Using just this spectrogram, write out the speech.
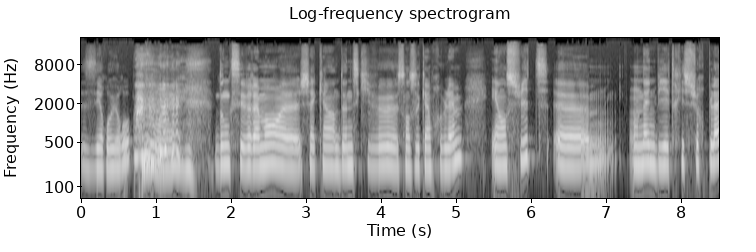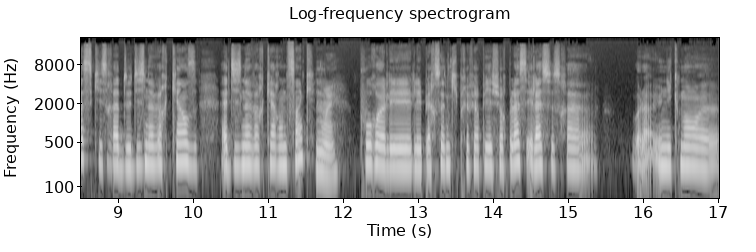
0 euros. Ouais. Donc c'est vraiment euh, chacun donne ce qu'il veut sans aucun problème. Et ensuite, euh, on a une billetterie sur place qui sera de 19h15 à 19h45 Ouais. pour euh, les, les personnes qui préfèrent payer sur place. Et là, ce sera euh, voilà, uniquement, euh,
